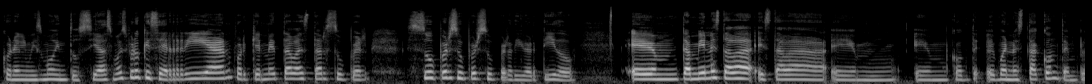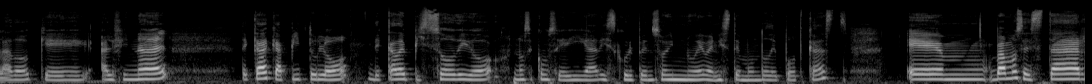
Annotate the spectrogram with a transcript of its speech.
con el mismo entusiasmo, espero que se rían, porque neta va a estar súper, súper, súper, súper divertido. Eh, también estaba, estaba eh, eh, bueno, está contemplado que al final de cada capítulo, de cada episodio, no sé cómo se diga, disculpen, soy nueva en este mundo de podcasts. Vamos a estar,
